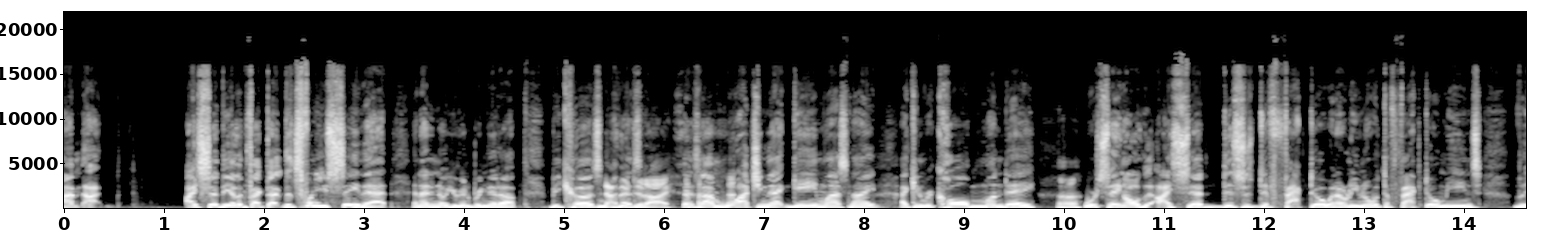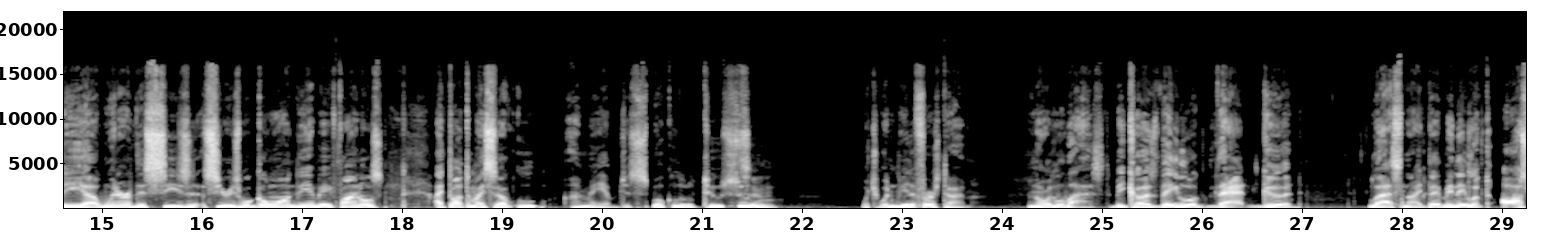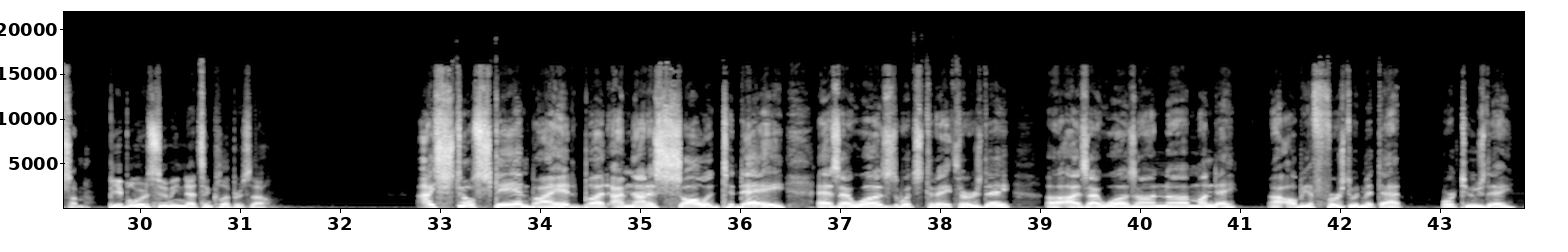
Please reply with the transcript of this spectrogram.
I'm. I, I said the other. In fact, that, that's funny you say that, and I didn't know you were going to bring that up because Neither as, did I. as I'm watching that game last night, I can recall Monday Uh-huh. we're saying, "Oh, I said this is de facto," and I don't even know what de facto means. The uh, winner of this season series will go on to the NBA Finals. I thought to myself, "Ooh, I may have just spoke a little too soon,", Soon. which wouldn't be the first time, nor the last, because they looked that good last night. They, I mean, they looked awesome. People are assuming Nets and Clippers, though. I still stand by it, but I'm not as solid today as I was. What's today? Thursday, uh, as I was on uh, Monday. I- I'll be the first to admit that, or Tuesday.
